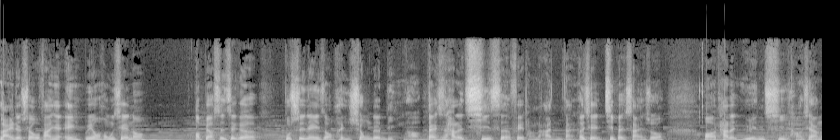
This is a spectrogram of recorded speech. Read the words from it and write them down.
来的时候，我发现哎，没有红线哦，哦，表示这个不是那一种很凶的灵哈，但是它的气色非常的暗淡，而且基本上来说，哦，它的元气好像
